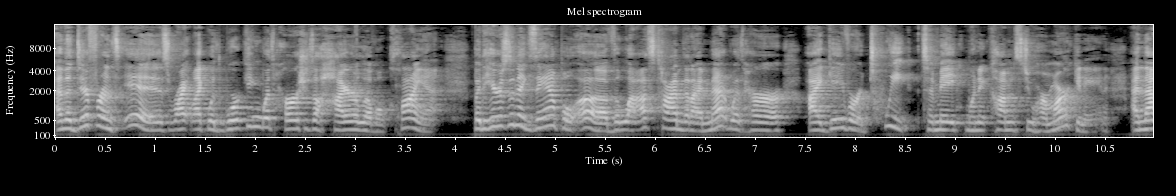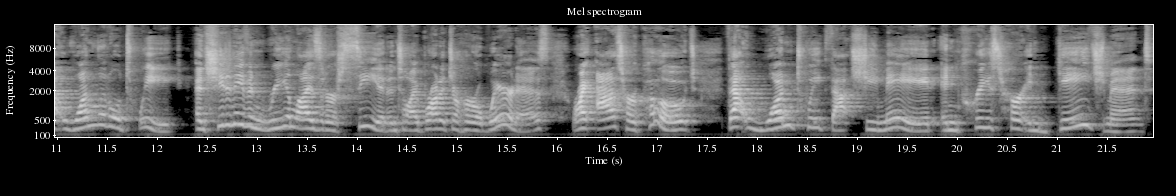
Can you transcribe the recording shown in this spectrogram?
And the difference is, right, like with working with her, she's a higher level client. But here's an example of the last time that I met with her, I gave her a tweak to make when it comes to her marketing. And that one little tweak, and she didn't even realize it or see it until I brought it to her awareness, right? As her coach, that one tweak that she made increased her engagement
